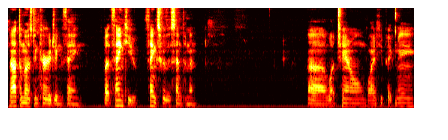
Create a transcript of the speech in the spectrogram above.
not the most encouraging thing. But thank you. Thanks for the sentiment. Uh, what channel? Why'd he pick me?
